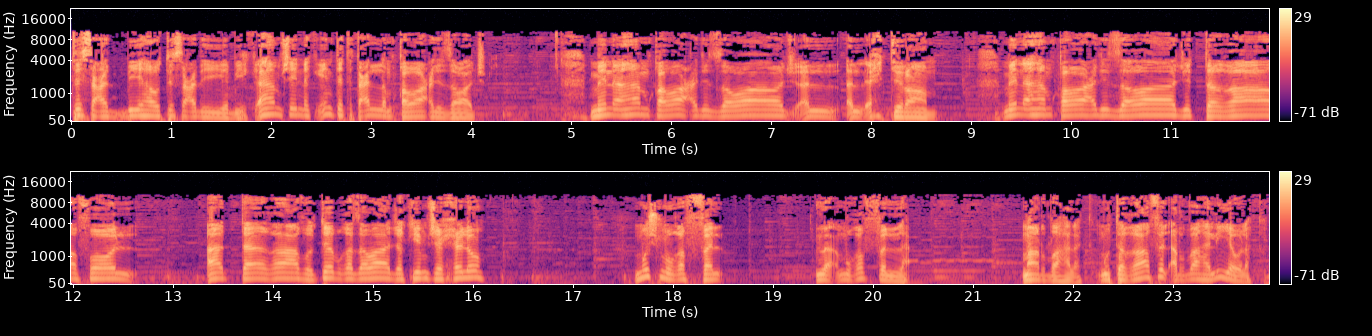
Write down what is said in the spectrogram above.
تسعد بيها وتسعد هي بيك. أهم شيء إنك أنت تتعلم قواعد الزواج. من أهم قواعد الزواج الاحترام. من أهم قواعد الزواج التغافل. التغافل. تبغى زواجك يمشي حلو؟ مش مغفل. لا مغفل لا. ما أرضاها لك. متغافل أرضاها لي ولك.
